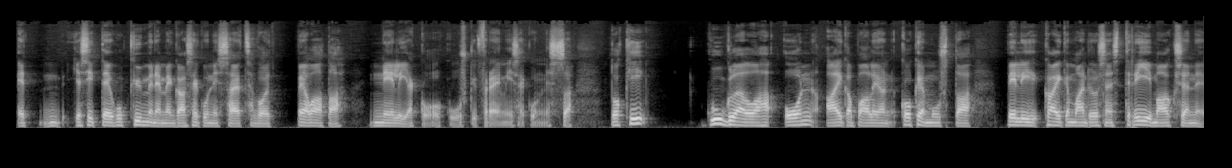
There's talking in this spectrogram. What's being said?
et, ja sitten joku 10 megaa sekunnissa, että sä voit pelata 4K 60 freimiä sekunnissa. Toki Googlella on aika paljon kokemusta peli kaiken mahdollisen striimauksen,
